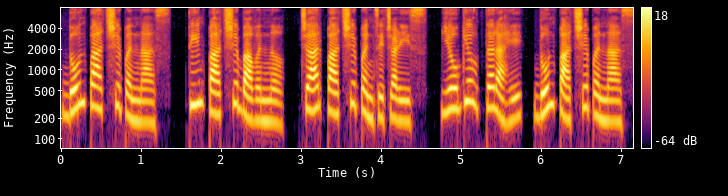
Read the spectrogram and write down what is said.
दोन पाचशे पन्नास तीन पाचशे बावन्न चार पाचशे पंचेचाळीस. योग्य उत्तर आहे दोन पाचशे पन्नास.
